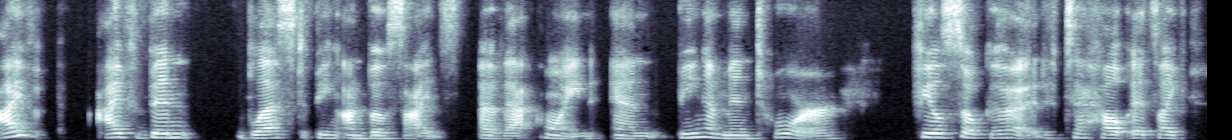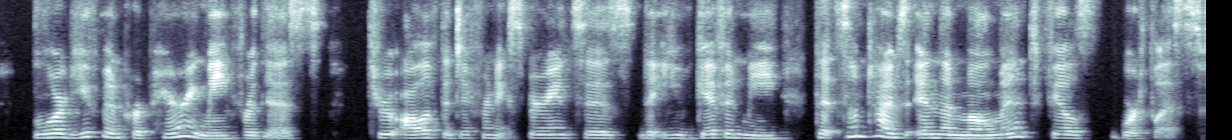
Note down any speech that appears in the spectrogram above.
i've i've been blessed being on both sides of that coin and being a mentor feels so good to help. It's like lord you've been preparing me for this through all of the different experiences that you've given me that sometimes in the moment feels worthless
